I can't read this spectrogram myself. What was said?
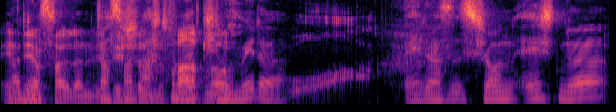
In dem das, Fall dann Stunden 800 Fahrt noch? Kilometer. Ey, das ist schon echt, ne?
